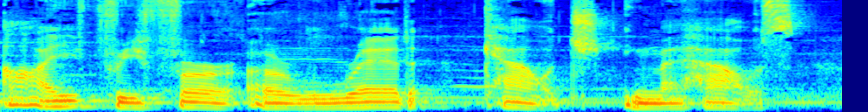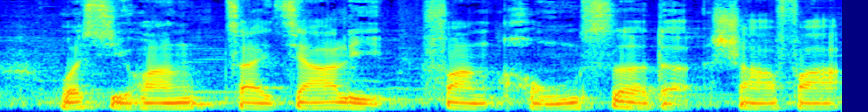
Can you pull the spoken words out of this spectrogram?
I prefer a red couch in my house。我喜欢在家里放红色的沙发。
